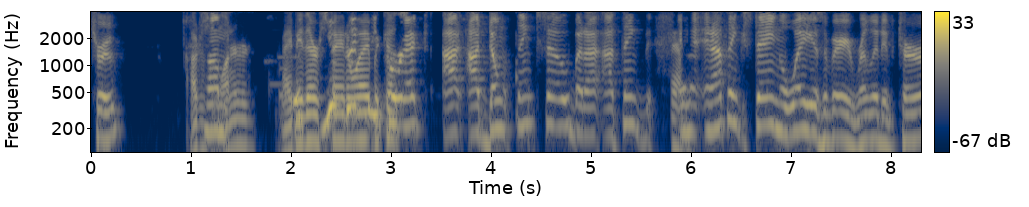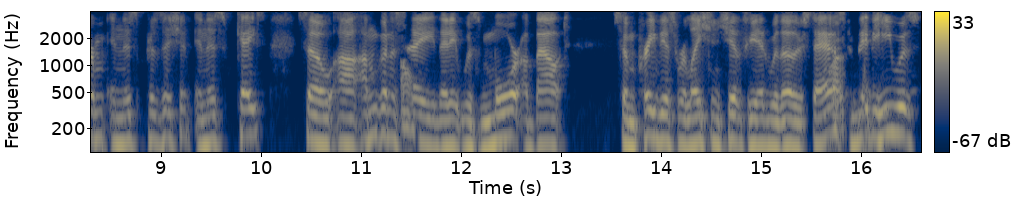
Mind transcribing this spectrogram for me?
true. I just Um, wondered maybe they're staying away be because correct. I, I don't think so, but I, I think, Yeah. and, and I think staying away is a very relative term in this position, in this case. So uh, I'm going to say that it was more about some previous relationships he had with other staffs, and maybe he was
